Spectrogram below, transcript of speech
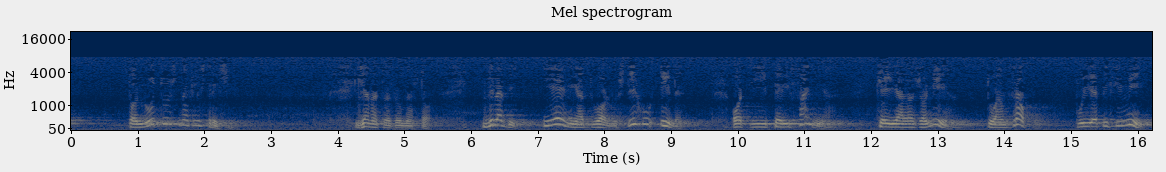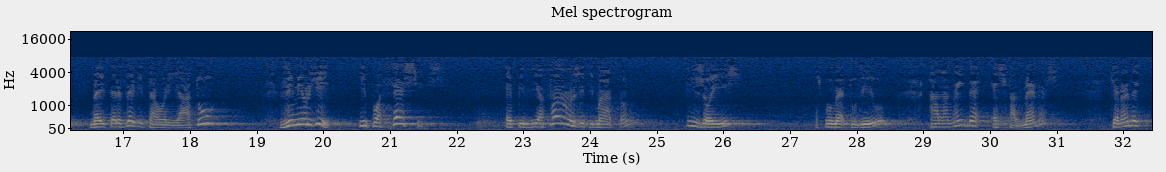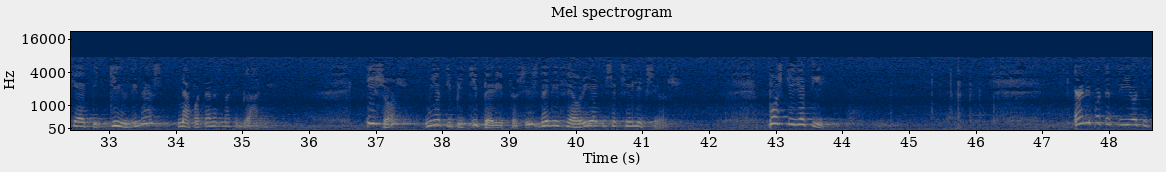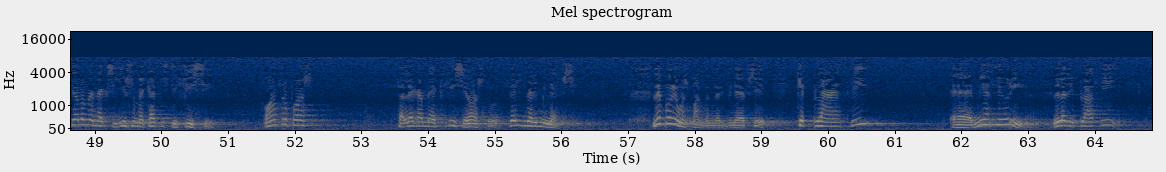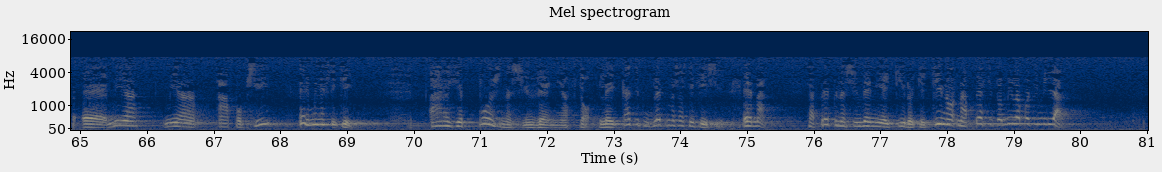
το νου τους να γλιστρήσει. Για να το δούμε αυτό. Δηλαδή η έννοια του όλου στίχου είναι ότι η περηφάνεια και η αλαζονία του ανθρώπου που η επιθυμεί να υπερβαίνει τα ωριά του δημιουργεί υποθέσεις επί διαφόρων ζητημάτων της ζωής ας πούμε του βίου αλλά να είναι εσφαλμένες και να είναι και επικίνδυνες με αποτέλεσμα την πλάνη. Ίσως μια τυπική περίπτωση δεν είναι η θεωρία της εξελίξεως. Πως και γιατί; Αν υποτεθεί ότι θέλουμε να εξηγήσουμε κάτι στη φύση ο άνθρωπος θα λέγαμε εκ του θέλει να ερμηνεύσει δεν μπορεί όμως πάντα να ερμηνεύσει και πλάθει ε, μία θεωρία. Δηλαδή πλάθει ε, μία, μία άποψη ερμηνευτική. Άραγε πως να συμβαίνει αυτό. Λέει κάτι που βλέπει μέσα στη φύση. Ένα θα πρέπει να συμβαίνει εκείνο και εκείνο να πέφτει το μήλο από τη μιλιά.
